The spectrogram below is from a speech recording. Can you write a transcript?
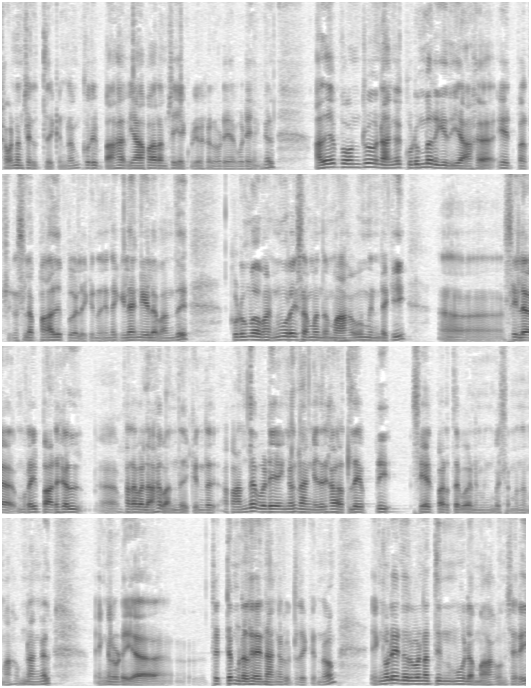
கவனம் செலுத்தியிருக்கின்றோம். குறிப்பாக வியாபாரம் செய்யக்கூடியவர்களுடைய விடயங்கள். அதே போன்று நாங்கள் குடும்ப ரீதியாக ஏற்பட்டிருக்கிற சில பாதிப்புகள் இருக்கின்றன. இன்றைக்கு இலங்கையில் வந்து குடும்ப வன்முறை சம்பந்தமாகவும் இன்றைக்கு சில முறைப்பாடுகள் பரவலாக வந்திருக்கின்றது. அப்போ அந்த விடயங்கள் நாங்கள் எதிர்காலத்தில் எப்படி செயற்படுத்த வேண்டும் என்பது சம்பந்தமாகவும் நாங்கள் எங்களுடைய திட்டமிடல்களை நாங்கள் விட்டிருக்கின்றோம். எங்களுடைய நிறுவனத்தின் மூலமாகவும் சரி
